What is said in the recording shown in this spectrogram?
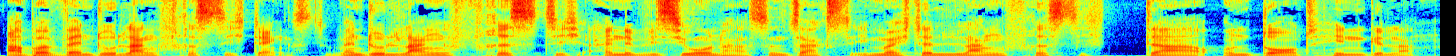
Aber wenn du langfristig denkst, wenn du langfristig eine Vision hast und sagst, ich möchte langfristig da und dorthin gelangen,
